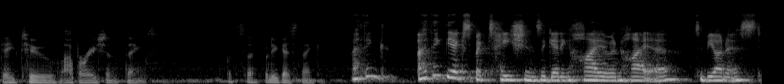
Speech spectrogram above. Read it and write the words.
day two operation things? What's the, what do you guys think? I think I think the expectations are getting higher and higher, to be honest.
